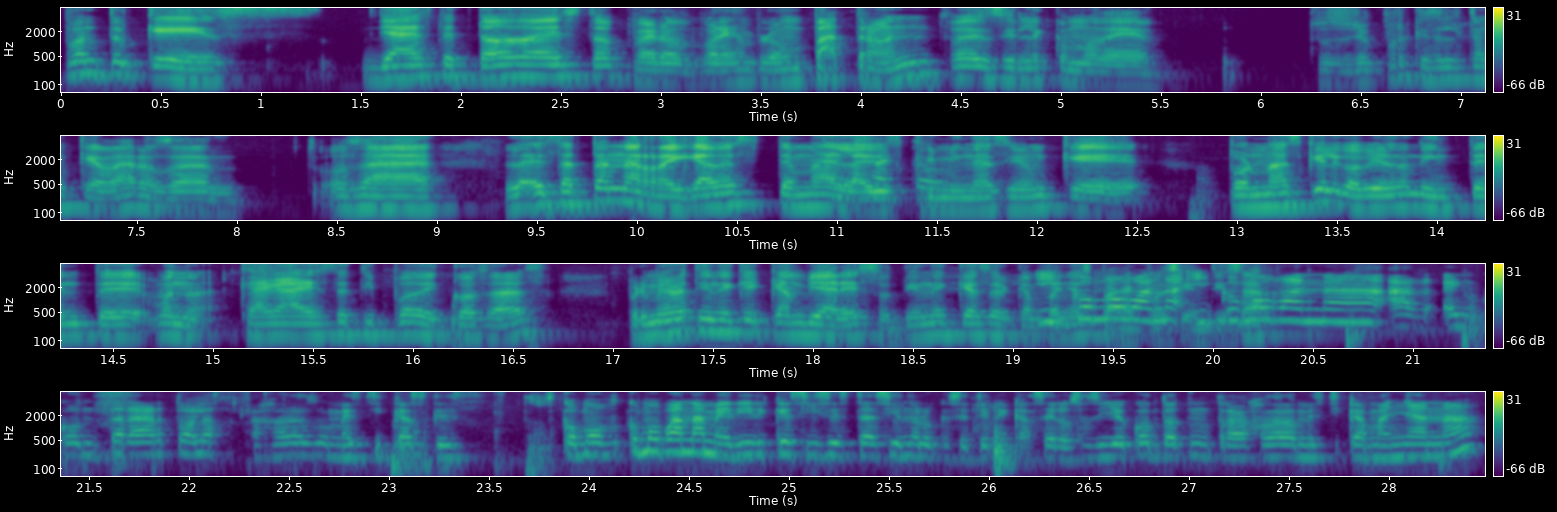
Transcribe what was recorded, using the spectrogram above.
pon tú que es ya esté todo esto, pero por ejemplo, un patrón puede decirle como de, pues yo porque se le tengo que dar, o sea, o sea, está tan arraigado este tema de la Exacto. discriminación que por más que el gobierno intente, bueno, que haga este tipo de cosas, primero tiene que cambiar eso, tiene que hacer ¿Y campañas cómo, para van a, ¿Y cómo van a, encontrar todas las trabajadoras domésticas que, es- cómo, cómo van a medir que sí se está haciendo lo que se tiene que hacer? O sea, si yo contrato a una trabajadora doméstica mañana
